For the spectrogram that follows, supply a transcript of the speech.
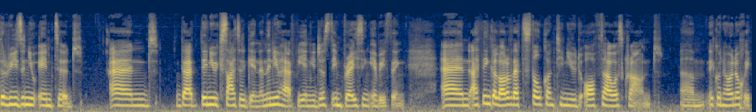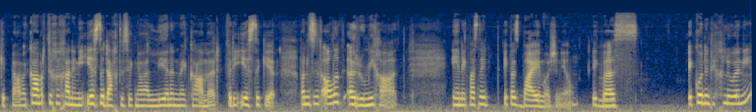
the reason you entered, and that then you're excited again, and then you're happy, and you're just embracing everything. And I think a lot of that still continued after I was crowned. Ehm um, ek onthou nog ek het na my kamer toe gegaan en die eerste dag toe ek nou alleen in my kamer vir die eerste keer. Want ons het altyd 'n roomie gehad. En ek was net ek was baie emosioneel. Ek hmm. was ek kon dit glo nie.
